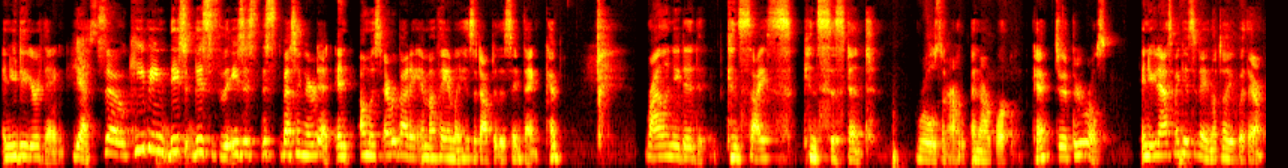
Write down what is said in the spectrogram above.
and you do your thing. yes. So keeping these, this is the easiest, this is the best thing I ever did. And almost everybody in my family has adopted the same thing. Okay. Rylan needed concise, consistent rules in our, in our world. Okay. So three rules and you can ask my kids today and they'll tell you what they are.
